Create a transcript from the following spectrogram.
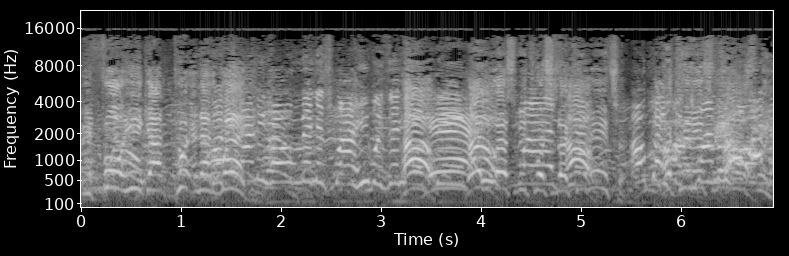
before he got put in that wagon. He whole minutes while he was in How? there. How you asking me questions I can't answer? Okay, I can't answer that for you.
